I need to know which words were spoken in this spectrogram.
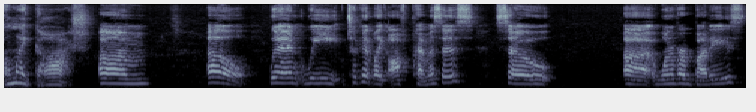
Oh my gosh. Um. Oh, when we took it like off premises. So, uh, one of our buddies,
